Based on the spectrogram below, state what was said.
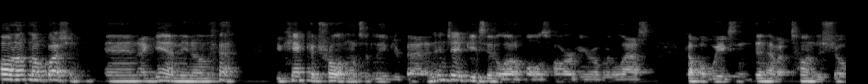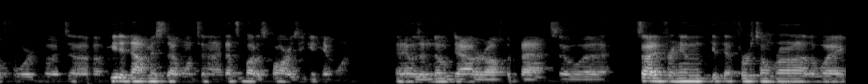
Oh, no, no question. And again, you know, you can't control it once it leaves your bat. And, and JP's hit a lot of balls hard here over the last couple of weeks and didn't have a ton to show for it, but uh, he did not miss that one tonight. That's about as far as he can hit one. And it was a no doubter off the bat. So uh, excited for him to get that first home run out of the way.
